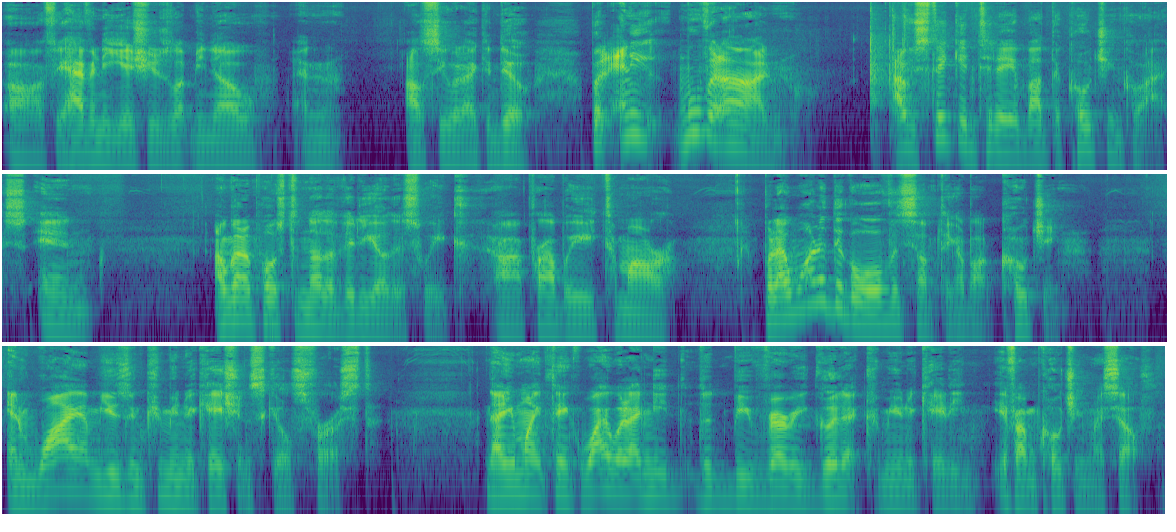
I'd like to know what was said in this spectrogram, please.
uh, if you have any issues, let me know, and I'll see what I can do. But any moving on, I was thinking today about the coaching class, and I'm going to post another video this week, uh, probably tomorrow. But I wanted to go over something about coaching and why I'm using communication skills first. Now, you might think, why would I need to be very good at communicating if I'm coaching myself?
